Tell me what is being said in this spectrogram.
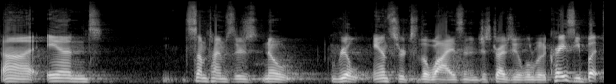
uh, and sometimes there's no real answer to the whys, and it just drives you a little bit crazy. But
